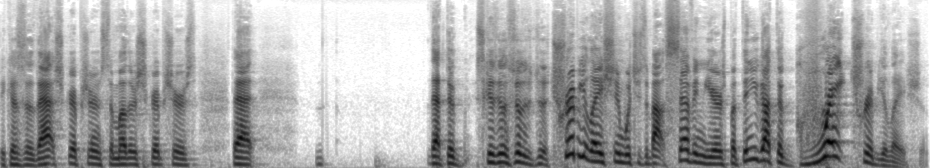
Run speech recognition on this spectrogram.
Because of that scripture and some other scriptures, that, that the, so the tribulation, which is about seven years, but then you got the great tribulation,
